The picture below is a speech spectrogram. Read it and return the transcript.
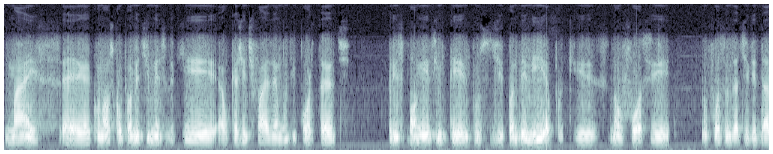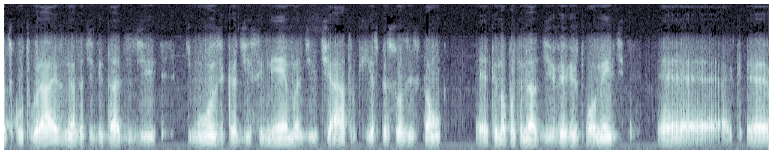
mas é, com o nosso comprometimento de que o que a gente faz é muito importante principalmente em tempos de pandemia, porque se não fosse não fossem as atividades culturais, né, as atividades de, de música, de cinema, de teatro que as pessoas estão é, tendo a oportunidade de ver virtualmente, é, é,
